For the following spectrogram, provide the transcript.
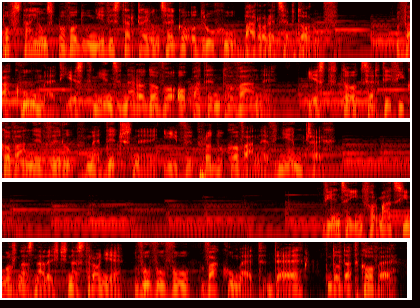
powstają z powodu niewystarczającego odruchu baroreceptorów. Vacuumet jest międzynarodowo opatentowany. Jest to certyfikowany wyrób medyczny i wyprodukowane w Niemczech. Więcej informacji można znaleźć na stronie www.vacuumet.d dodatkowe.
